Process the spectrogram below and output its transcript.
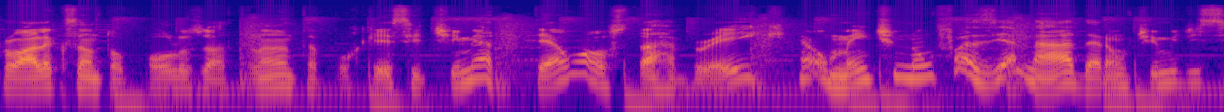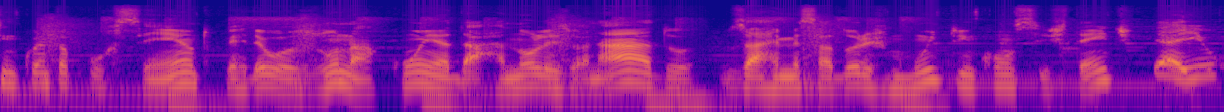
pro Alex Antopoulos do Atlanta, porque esse time até o All-Star Break realmente não fazia nada. Era um time de 50%, perdeu Ozuna, Cunha, Darno lesionado, os arremessadores muito inconsistentes. E aí o,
